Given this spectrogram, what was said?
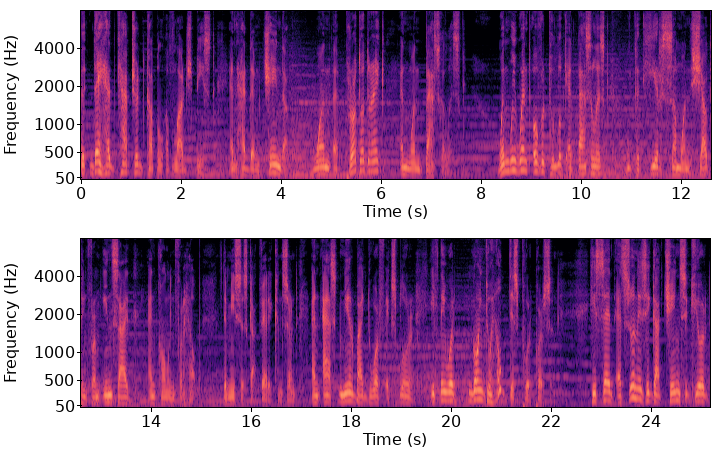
Uh, They had captured couple of large beasts and had them chained up, one uh, protodrake and one basilisk. When we went over to look at basilisk, we could hear someone shouting from inside and calling for help. Demesis got very concerned and asked nearby dwarf explorer if they were going to help this poor person. He said as soon as he got chain secured,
